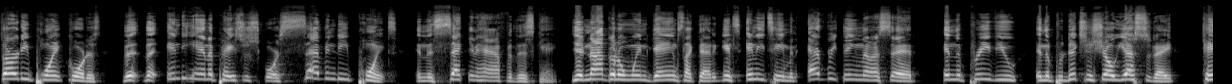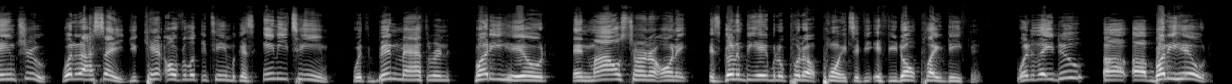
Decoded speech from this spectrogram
30 point quarters. The, the Indiana Pacers score 70 points in the second half of this game. You're not going to win games like that against any team. And everything that I said in the preview, in the prediction show yesterday, came true. What did I say? You can't overlook a team because any team with Ben Mathurin, Buddy Hield, and Miles Turner on it is going to be able to put up points if you, if you don't play defense. What do they do? Uh, uh, Buddy Hield,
